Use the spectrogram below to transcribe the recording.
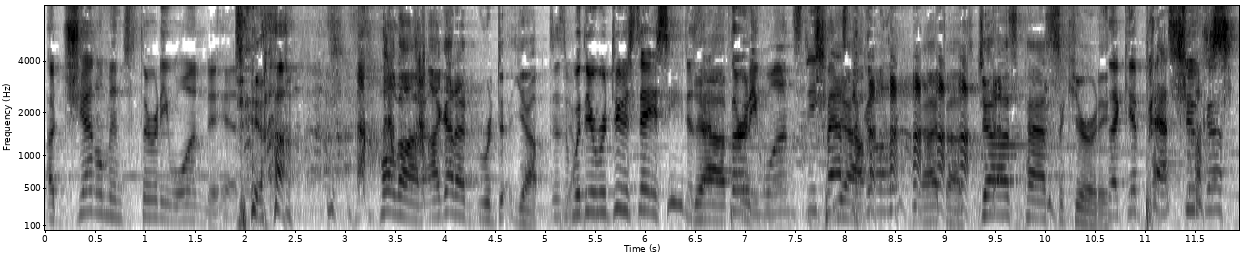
a gentleman's thirty-one to hit. Hold on, I gotta. Redu- yeah. Does, yeah. With your reduced AC, does Yeah, that thirty-one sneak past yeah. the goalie? yeah, it does. Just past security. Does that get past Tuukka?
